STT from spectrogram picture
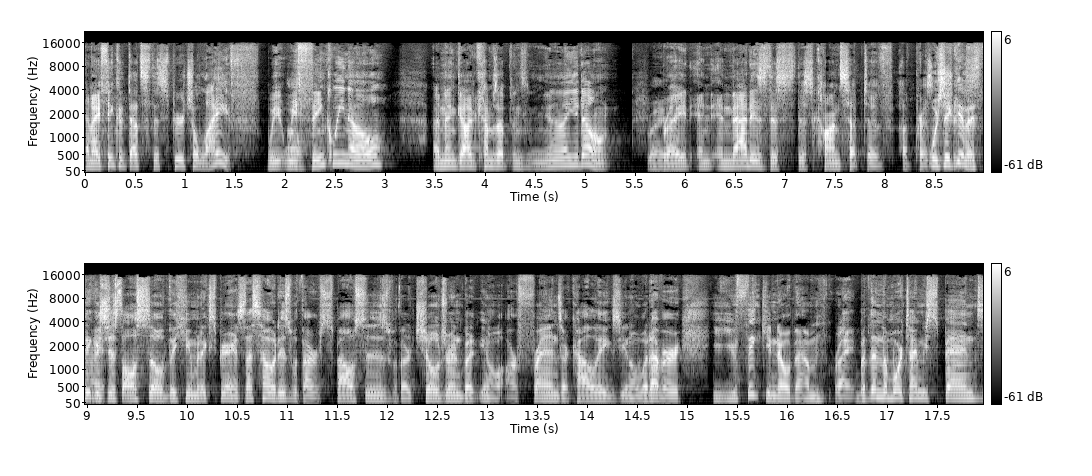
And I think that that's the spiritual life. We we oh. think we know, and then God comes up and no, you don't right. right? And and that is this this concept of of present. Which again, truth, I think right? is just also the human experience. That's how it is with our spouses, with our children, but you know, our friends, our colleagues, you know, whatever. You, think you know them, right? But then the more time you spend,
